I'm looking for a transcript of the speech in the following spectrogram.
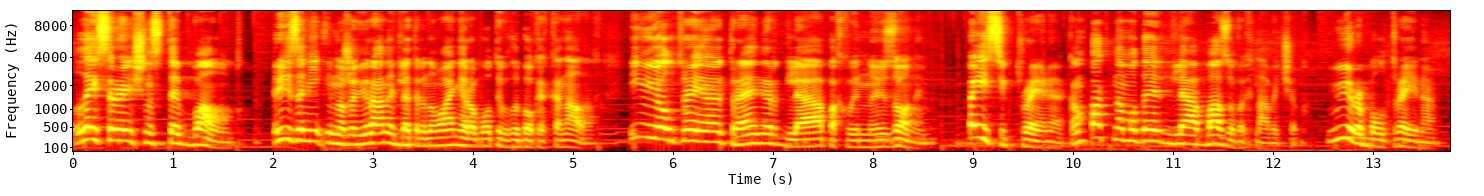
Laceration Step Wound – різані і ножові рани для тренування роботи в глибоких каналах, Inual Trainer – тренер для пахвинної зони. Basic Trainer – компактна модель для базових навичок. Wearable Trainer –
